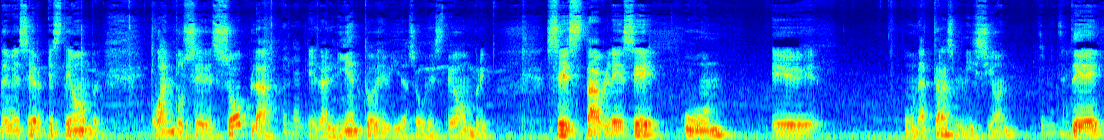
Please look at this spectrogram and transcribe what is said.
Debe ser este hombre. Cuando se sopla El el aliento de vida sobre este hombre, se establece un, eh, una transmisión de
